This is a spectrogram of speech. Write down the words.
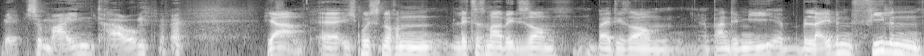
wäre so mein Traum. Ja, äh, ich muss noch ein letztes Mal bei dieser, bei dieser Pandemie bleiben. Vielen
